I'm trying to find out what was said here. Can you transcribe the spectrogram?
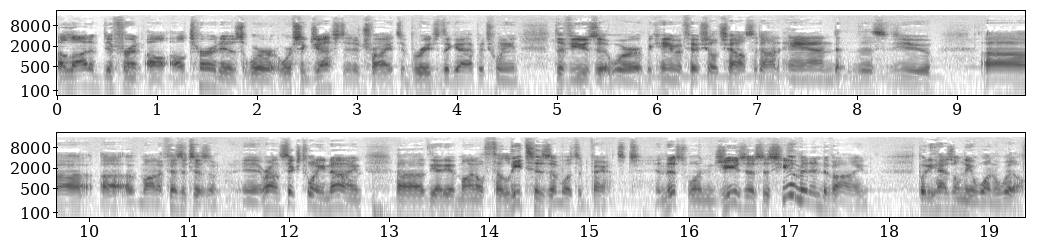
A lot of different alternatives were, were suggested to try to bridge the gap between the views that were became official Chalcedon and this view uh, uh, of monophysitism. In, around 629, uh, the idea of monothelitism was advanced. In this one, Jesus is human and divine, but he has only one will.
